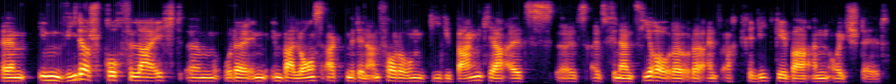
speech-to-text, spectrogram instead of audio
ähm, im Widerspruch vielleicht ähm, oder im, im Balanceakt mit den Anforderungen, die die Bank ja als, als, als Finanzierer oder, oder einfach Kreditgeber an euch stellt.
